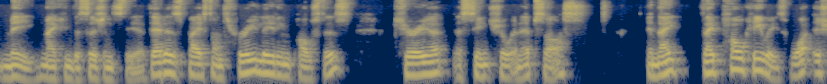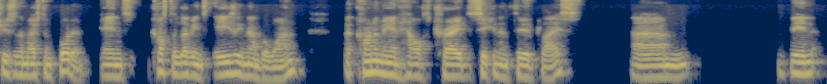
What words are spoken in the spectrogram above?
me making decisions there. That is based on three leading pollsters, Curia, Essential, and Ipsos. And they they poll Kiwis. What issues are the most important? And cost of living is easily number one. Economy and health trade second and third place. Um, then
